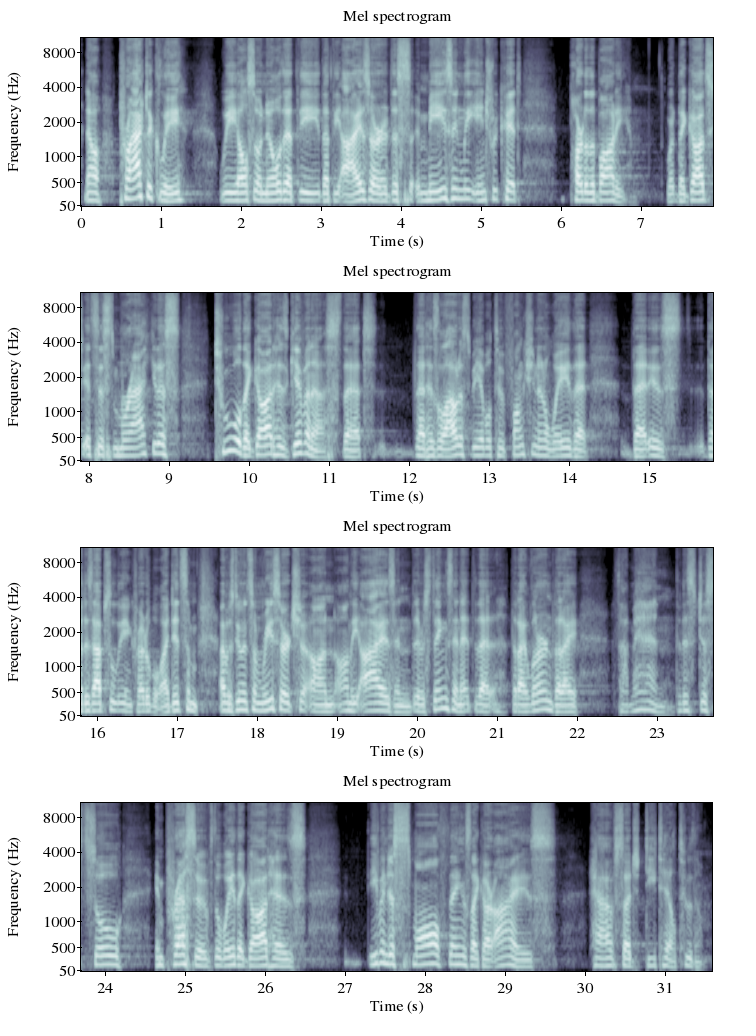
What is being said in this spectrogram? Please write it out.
Now, practically, we also know that the, that the eyes are this amazingly intricate part of the body. That God's, it's this miraculous tool that God has given us that, that has allowed us to be able to function in a way that, that is that is absolutely incredible. I did some, I was doing some research on, on the eyes and there's things in it that, that I learned that I thought, man, that is just so impressive the way that God has, even just small things like our eyes have such detail to them.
